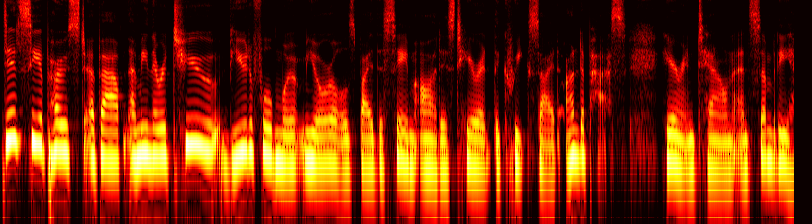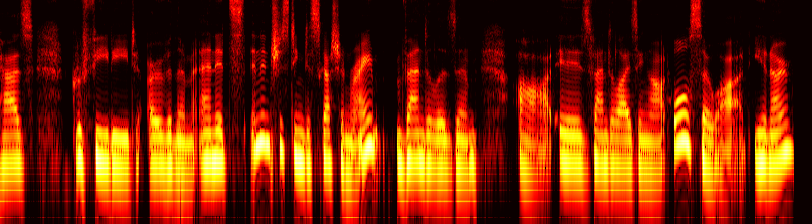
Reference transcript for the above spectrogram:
did see a post about. I mean, there are two beautiful murals by the same artist here at the Creekside Underpass here in town, and somebody has graffitied over them. And it's an interesting discussion, right? Vandalism art is vandalizing art also art, you know?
